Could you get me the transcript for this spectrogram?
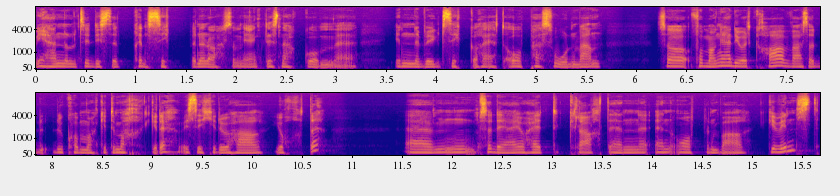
i henhold til disse prinsippene da, som vi egentlig snakker om, innebygd sikkerhet og personvern. Så for mange er det jo et krav. altså Du, du kommer ikke til markedet hvis ikke du har gjort det. Um, så det er jo helt klart en, en åpenbar gevinst.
